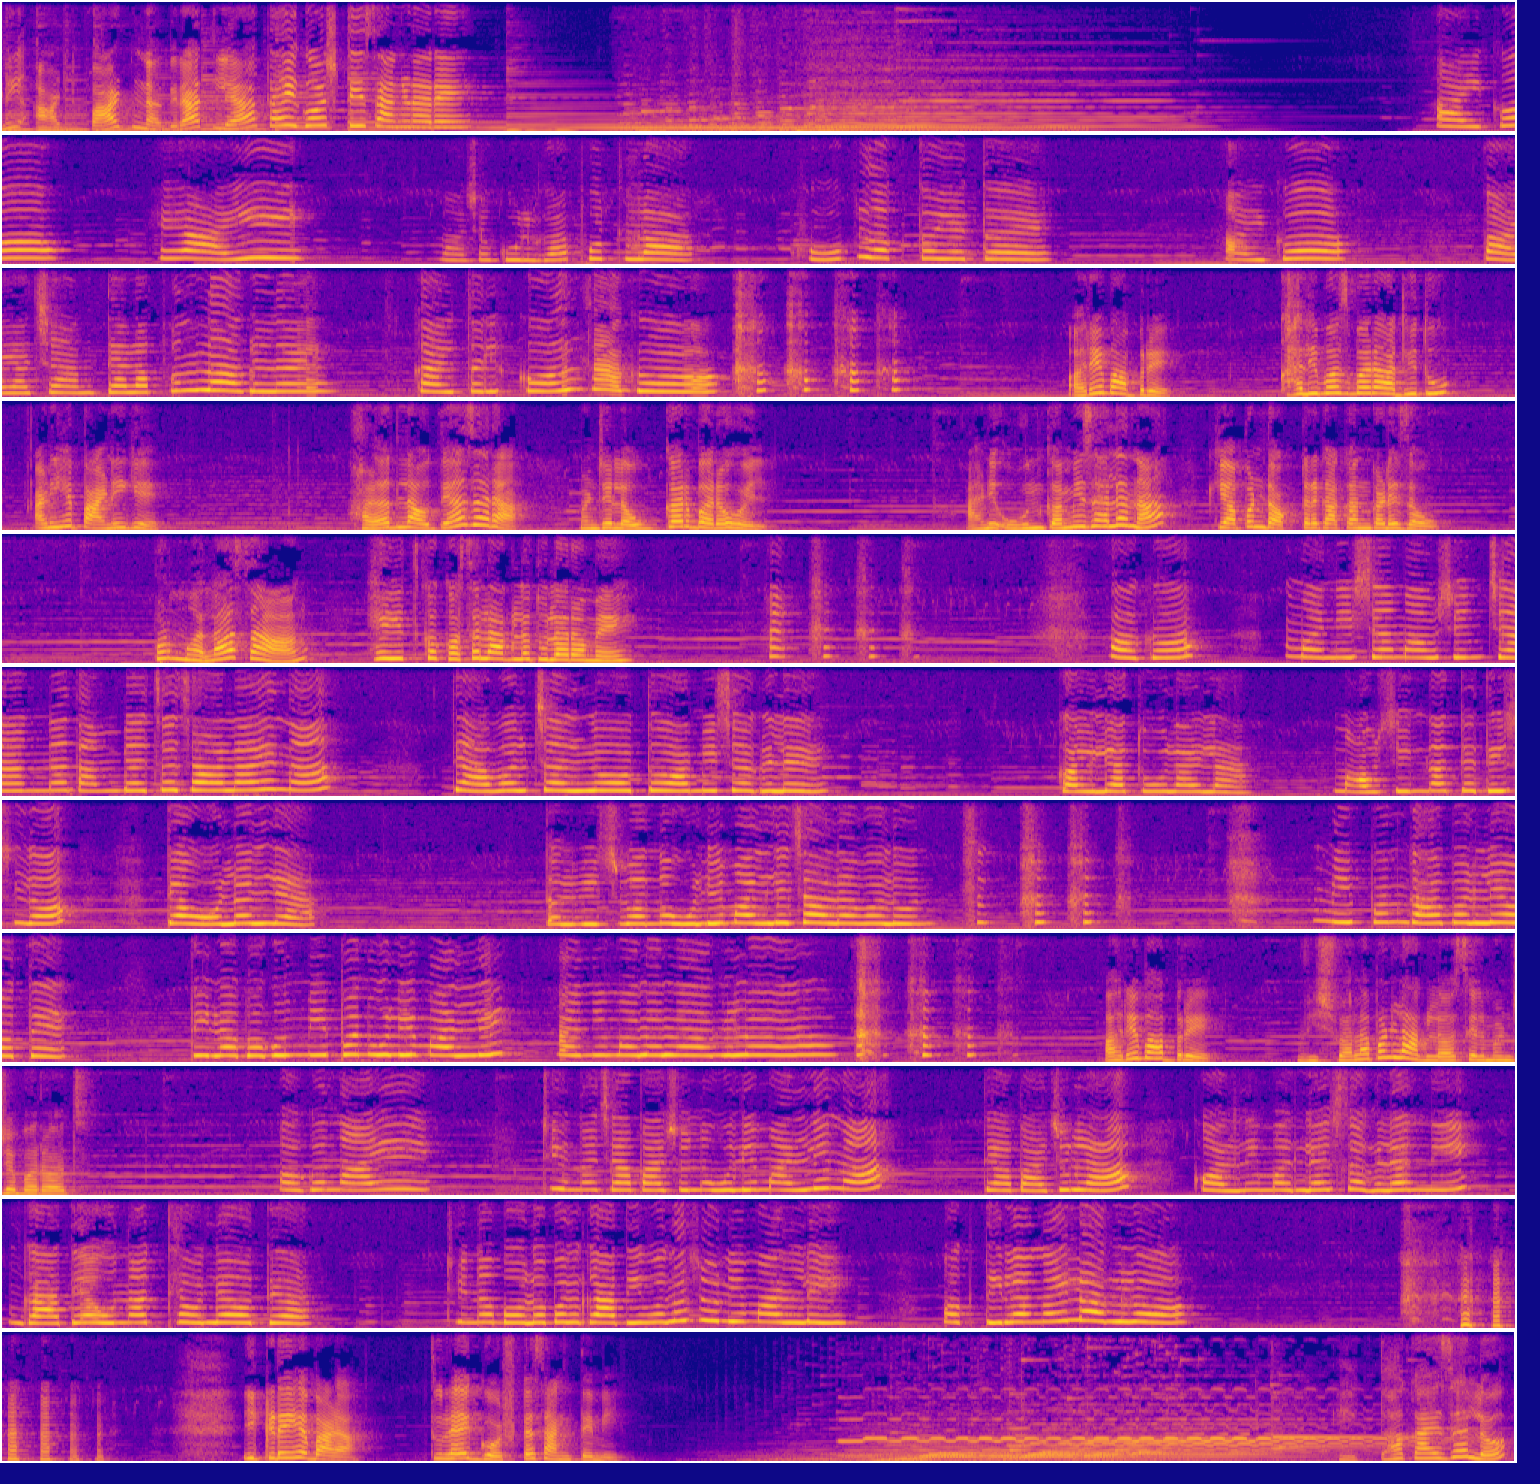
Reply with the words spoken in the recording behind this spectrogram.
आणि आटपाट नगरातल्या काही गोष्टी सांगणार. आहे आई ग हे आई माझा गुलगा फुटला. खूप रक्त येतय. आई ग पायाच्या अंगठ्याला पण लागलंय. काहीतरी कळ ना ग. अरे बापरे. खाली बस बरं आधी तू. आणि हे पाणी घे. हळद लावते हा जरा म्हणजे लवकर बरं होईल. आणि ऊन कमी झालं ना की आपण डॉक्टर काकांकडे जाऊ. पण मला सांग हे इतकं कसं लागलं तुला रमे? अग मनीषा मावशींच्या अंगणात आंब्याचं झाड आहे ना? त्यावर चाललो होतो आम्ही सगळे. कैल्या तोलायला. मावशींना ते दिसलं. त्या ओलल्या. तर विश्वानं उली मारली झाल्यावरून. मी पण घाबरले होते. तिला बघून मी पण उली मारली आणि मला लागलं. अरे बापरे. विश्वाला पण लागलं असेल म्हणजे बरच. अगं नाही. तिनं ज्या बाजूने उली मारली ना त्या बाजूला कॉलनी मधल्या सगळ्यांनी गाद्या उन्हात ठेवल्या होत्या. तिनं बोलोबोल गादीवरच उडी मारली मग तिला नाही लागलं. इकडे हे बाळा. तुला एक गोष्ट सांगते मी. एकदा काय झालं?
